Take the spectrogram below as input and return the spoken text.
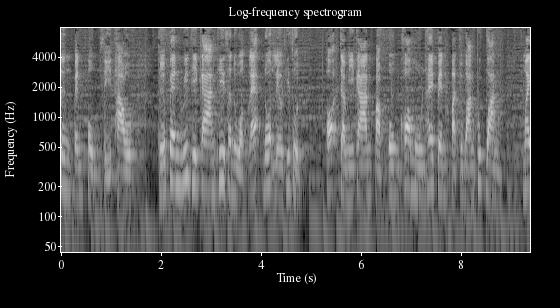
ซึ่งเป็นปุ่มสีเทา ถือเป็นวิธีการที่สะดวกและรวดเร็วที่สุด เพราะจะมีการปรับปรุงข้อมูลให้เป็นปัจจุบันทุกวัน ไม่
